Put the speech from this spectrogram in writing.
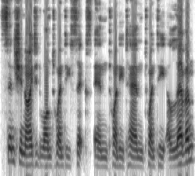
since United won 26 in 2010 2011.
